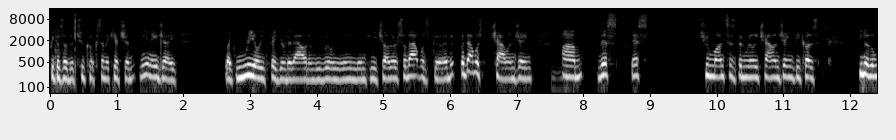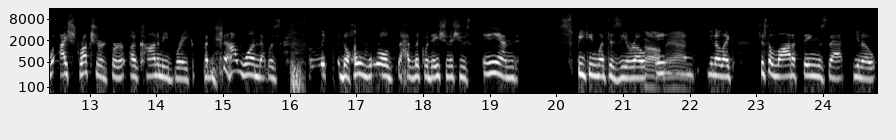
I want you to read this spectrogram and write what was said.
because of the two cooks in the kitchen. Me and aj like really figured it out and we really leaned into each other so that was good but that was challenging Mhm. um, this this two months has been really challenging because you know the, i structured for economy break but not one that was the whole world had liquidation issues and speaking went to zero Oh, and man. you know like just a lot of things that you know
